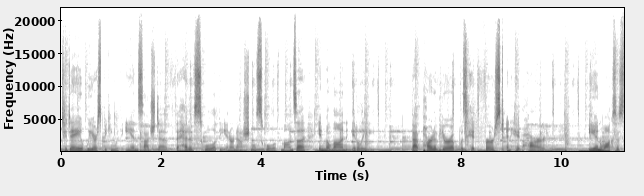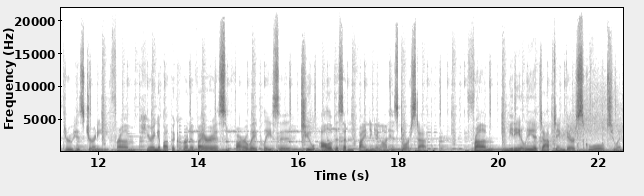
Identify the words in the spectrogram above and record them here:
Today, we are speaking with Iain Sachdev, the head of school at the International School of Monza in Milan, Italy. That part of Europe was hit first and hit hard. Iain walks us through his journey from hearing about the coronavirus in faraway places to all of a sudden finding it on his doorstep. From immediately adapting their school to an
